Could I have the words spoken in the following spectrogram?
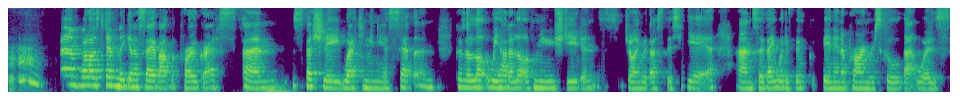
Um, well, I was definitely going to say about the progress, um, especially working in year seven, because a lot we had a lot of new students join with us this year, and so they would have been been in a primary school that was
